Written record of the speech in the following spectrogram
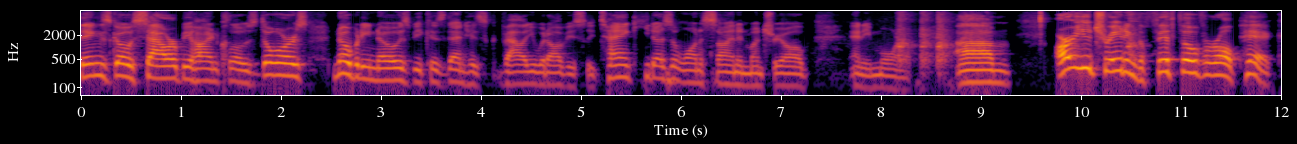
things go sour behind closed doors. Nobody knows because then his value would obviously tank. He doesn't want to sign in Montreal anymore. Um, are you trading the fifth overall pick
